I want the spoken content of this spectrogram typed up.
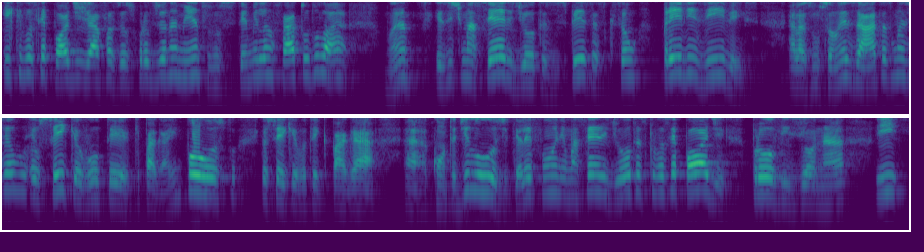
e que você pode já fazer os provisionamentos no sistema e lançar tudo lá. Não é? Existe uma série de outras despesas que são previsíveis. Elas não são exatas, mas eu, eu sei que eu vou ter que pagar imposto, eu sei que eu vou ter que pagar uh, conta de luz, de telefone, uma série de outras que você pode provisionar e,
